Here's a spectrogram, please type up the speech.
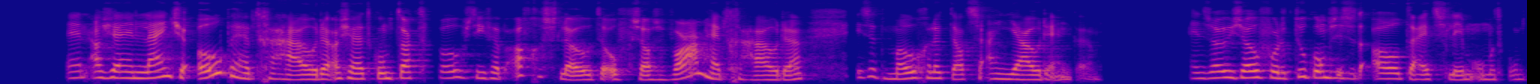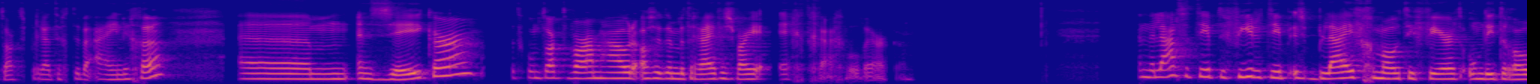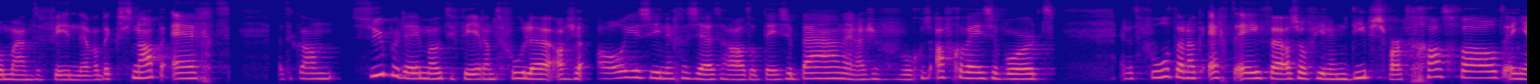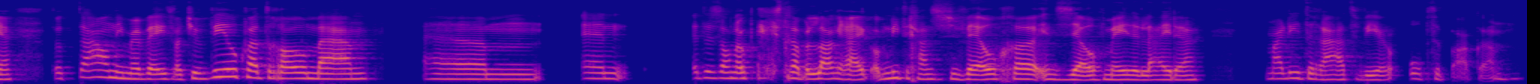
En als jij een lijntje open hebt gehouden, als jij het contact positief hebt afgesloten of zelfs warm hebt gehouden, is het mogelijk dat ze aan jou denken. En sowieso voor de toekomst is het altijd slim om het contact prettig te beëindigen. Um, en zeker het contact warm houden als het een bedrijf is waar je echt graag wil werken. En de laatste tip, de vierde tip, is blijf gemotiveerd om die droom te vinden. Want ik snap echt, het kan super demotiverend voelen als je al je zinnen gezet had op deze baan en als je vervolgens afgewezen wordt. En het voelt dan ook echt even alsof je in een diep zwart gat valt en je totaal niet meer weet wat je wil qua droombaan. Um, en het is dan ook extra belangrijk om niet te gaan zwelgen in zelfmedelijden, maar die draad weer op te pakken.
